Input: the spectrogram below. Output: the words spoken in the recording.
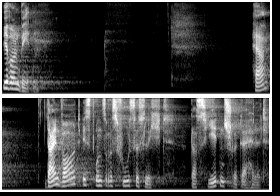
Wir wollen beten. Herr, dein Wort ist unseres Fußes Licht, das jeden Schritt erhält.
